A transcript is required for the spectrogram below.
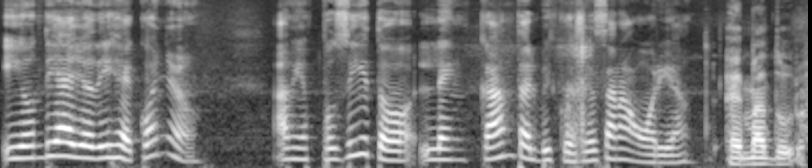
Y un día yo dije, coño, a mi esposito le encanta el bizcocho de zanahoria. Es más duro.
